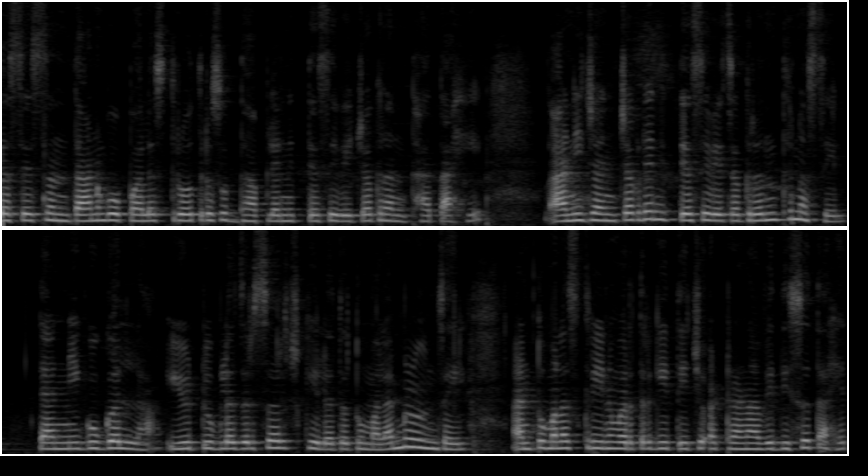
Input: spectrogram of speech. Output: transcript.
तसेच संतान गोपाल स्तोत्रसुद्धा आपल्या नित्यसेवेच्या ग्रंथात आहे. आणि ज्यांच्याकडे नित्यसेवेचा ग्रंथ नसेल त्यांनी गुगलला यूट्यूबला जर सर्च केलं तर तुम्हाला मिळून जाईल. आणि तुम्हाला स्क्रीनवर तर गीतेची अठरा नावे दिसत आहेत.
